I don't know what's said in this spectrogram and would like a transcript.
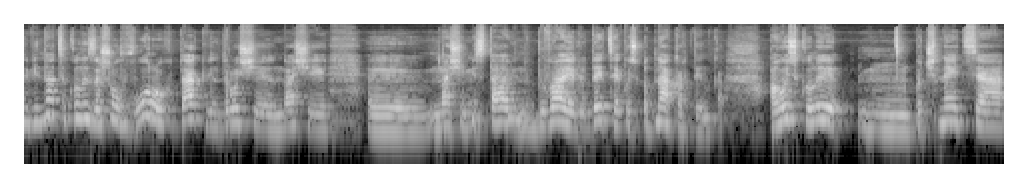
війна це коли зайшов ворог, так він трощить наші, е, наші міста, він вбиває людей, це якось одна картинка. А ось коли почнеться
